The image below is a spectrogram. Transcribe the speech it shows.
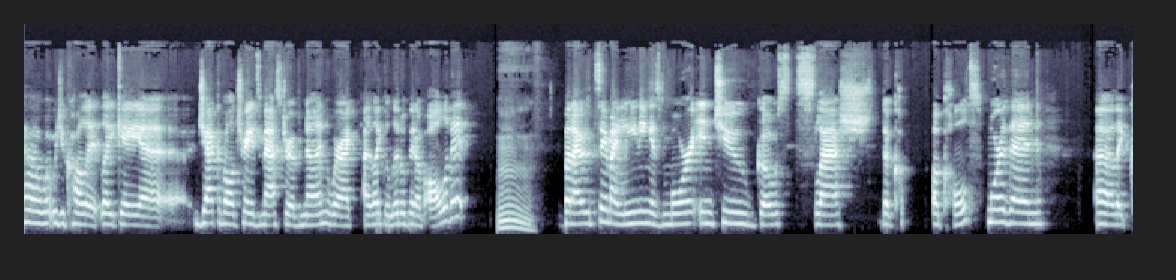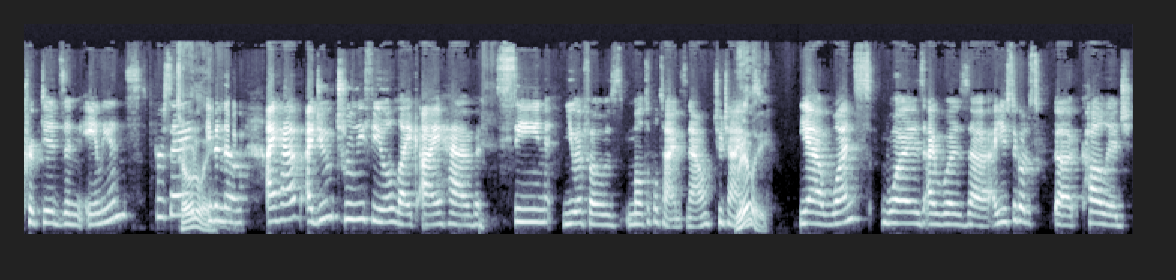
uh, what would you call it? Like a uh, jack of all trades master of none where I, I like a little bit of all of it. Mm. but i would say my leaning is more into ghosts slash the occult more than uh, like cryptids and aliens per se Totally. even though i have i do truly feel like i have seen ufos multiple times now two times Really? yeah, once was I was uh, I used to go to uh, college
